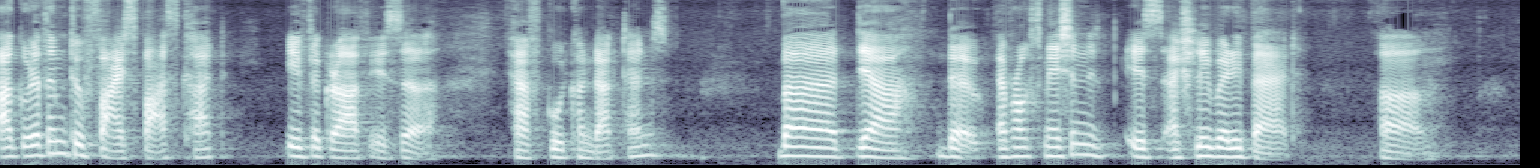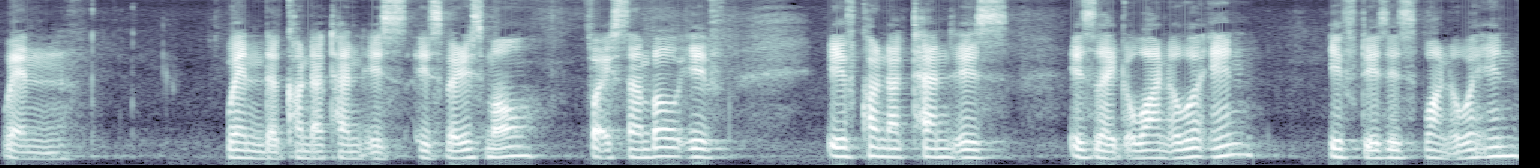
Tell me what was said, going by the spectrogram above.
algorithm to find sparse cut if the graph is uh, have good conductance. But yeah, the approximation is actually very bad um, when when the conductance is, is very small. For example, if if conductance is is like one over n, if this is one over n,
